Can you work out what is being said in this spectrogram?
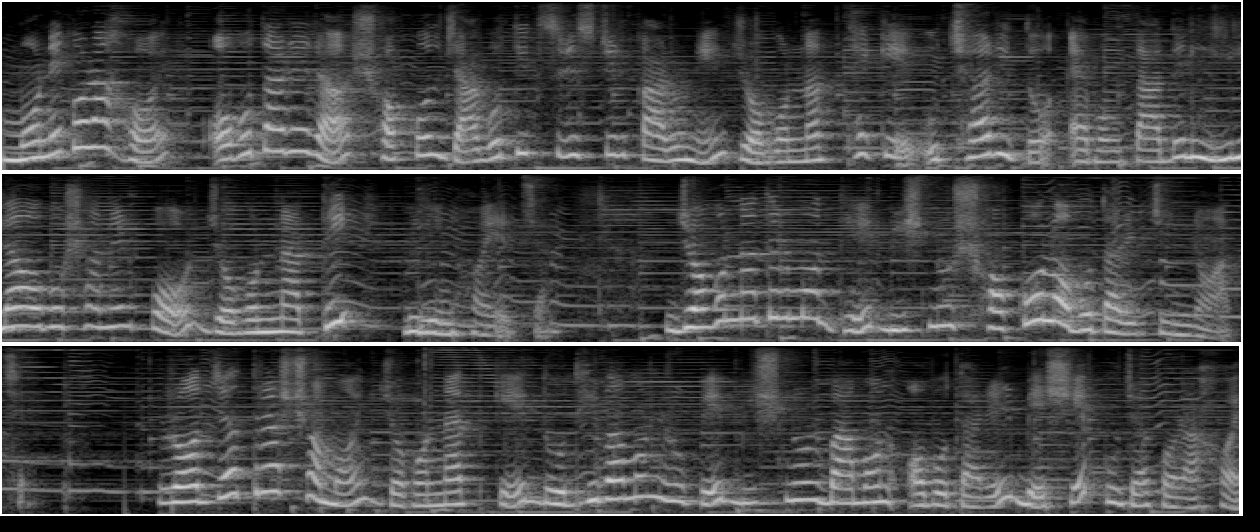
মনে করা হয় অবতারেরা সকল জাগতিক সৃষ্টির কারণে জগন্নাথ থেকে উচ্চারিত এবং তাদের লীলা অবসানের পর জগন্নাথেই বিলীন হয়েছে জগন্নাথের মধ্যে বিষ্ণুর সকল অবতারের চিহ্ন আছে। রথযাত্রার সময় জগন্নাথকে দধিবামন রূপে বিষ্ণুর বামন অবতারের বেশে পূজা করা হয়।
